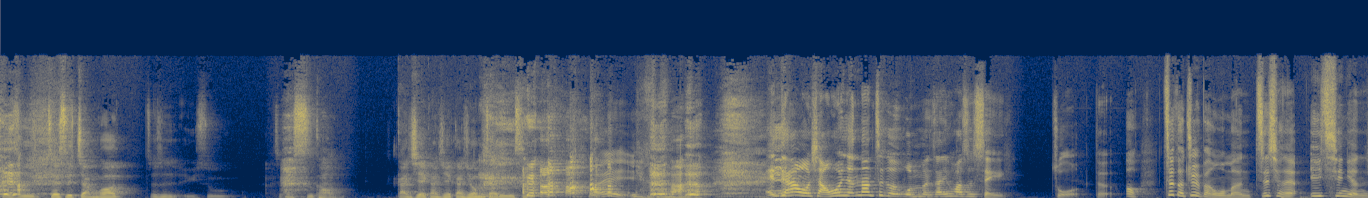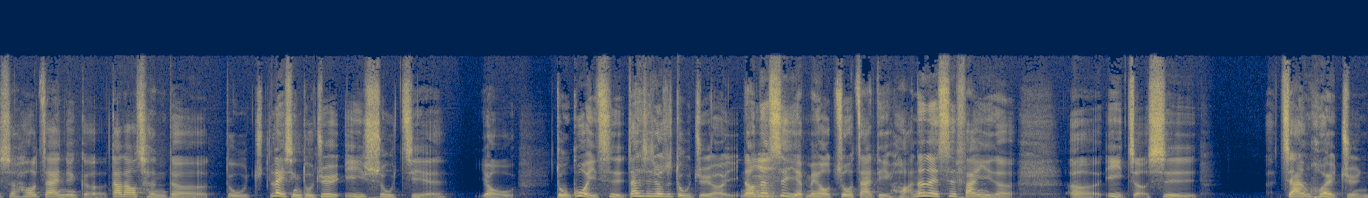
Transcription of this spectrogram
就是这次讲话就是语速怎么思考？感谢感谢感谢，我们再录一次。喂，哎，等下我想问一下，那这个文本在地化是谁做的？哦，这个剧本我们之前一七年的时候在那个大道城的独类型独剧艺术节有读过一次，但是就是读剧而已。然后那次也没有做在地化，嗯、那那次翻译的呃译者是詹慧君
